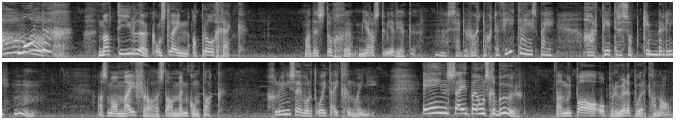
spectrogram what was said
Ah. Mondig. Natuurlik, ons klein April gek. Maar dis tog uh, meer as 2 weke. Nou, sy behoort tog te weet hy is by haar Petrus op Kimberley. As maar my vra is daar min kontak. Glo nie sy word ooit uitgenooi nie. En sy het by ons geboer. Dan moet pa op Rodepoort gaan haal.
